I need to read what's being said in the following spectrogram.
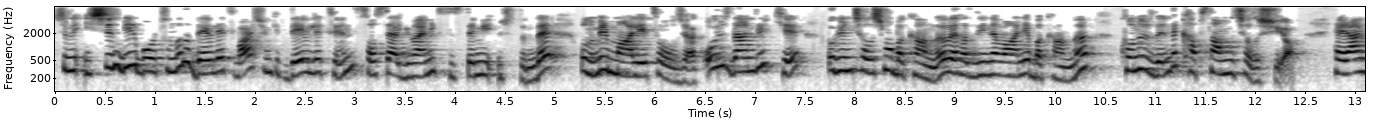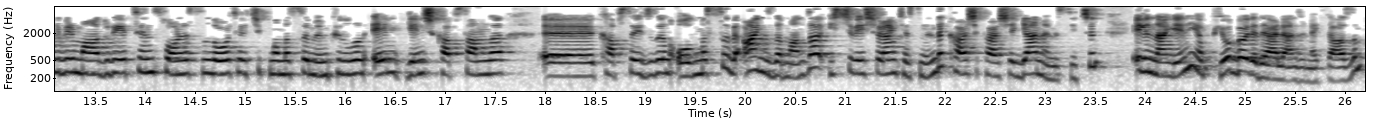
Şimdi işin bir boyutunda da devlet var. Çünkü devletin sosyal güvenlik sistemi üstünde bunun bir maliyeti olacak. O yüzdendir ki bugün Çalışma Bakanlığı ve Hazine Maliye Bakanlığı konu üzerinde kapsamlı çalışıyor. Herhangi bir mağduriyetin sonrasında ortaya çıkmaması, mümkün olan en geniş kapsamlı e, kapsayıcılığın olması ve aynı zamanda işçi ve işveren kesiminin de karşı karşıya gelmemesi için elinden geleni yapıyor. Böyle değerlendirmek lazım.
